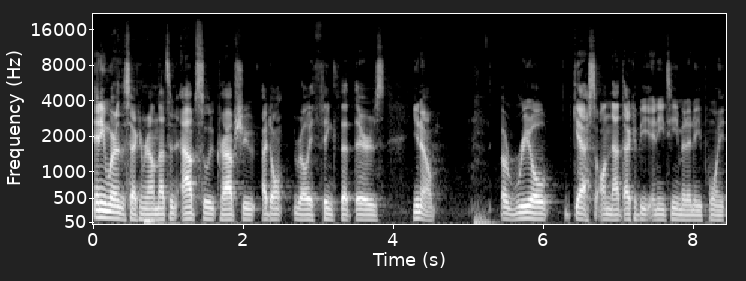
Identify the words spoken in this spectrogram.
anywhere in the second round. That's an absolute crapshoot. I don't really think that there's, you know, a real guess on that. That could be any team at any point.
